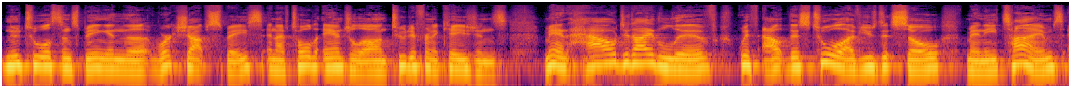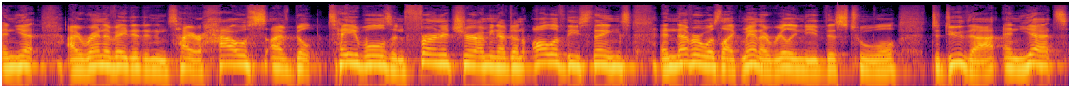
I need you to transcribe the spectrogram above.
new tools since being in the workshop space, and I've told Angela on two different occasions man, how did I live without this tool? I've used it so many times, and yet I renovated an entire house. I've built tables and furniture. I mean, I've done all of these things and never was like, man, I really need this tool to do that. And yet,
